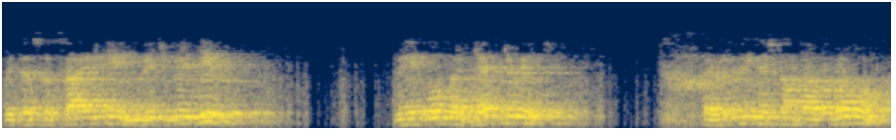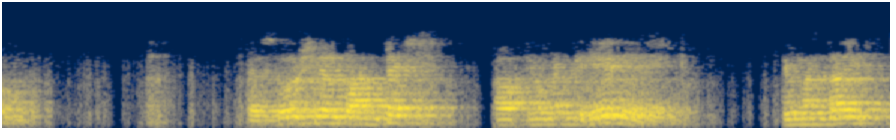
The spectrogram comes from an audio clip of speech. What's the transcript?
with the society in which we live. We owe a debt to it. Everything is not our own. The social context of human behavior, human life,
